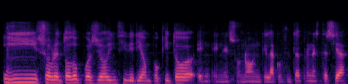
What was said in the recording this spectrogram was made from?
Y sobre todo, pues yo incidiría un poquito en, eso, ¿no? en que la consulta de preanestesia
